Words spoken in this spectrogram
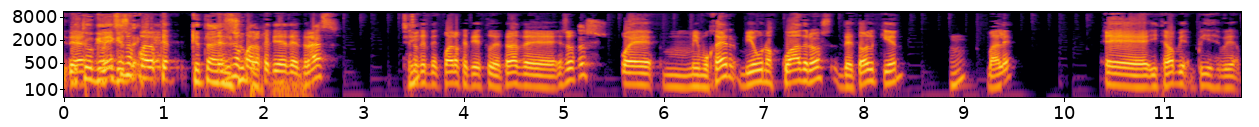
¿Y tú qué- ¿ves qué esos te- cuadros que, ¿Qué que tienes detrás? ¿Sí? Esos cuadros que tienes tú detrás de eso. Pues mm, mi mujer vio unos cuadros de Tolkien, ¿Mm? ¿vale? Eh, y dice, "Oh, voy- a-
